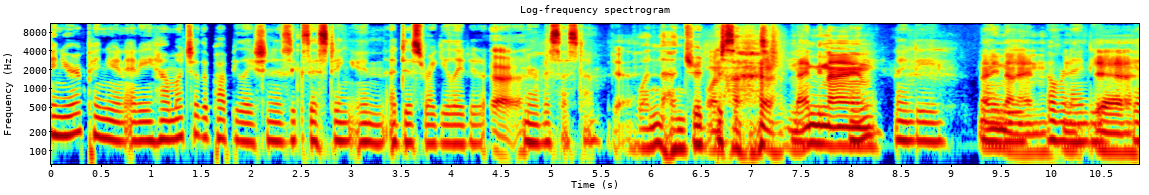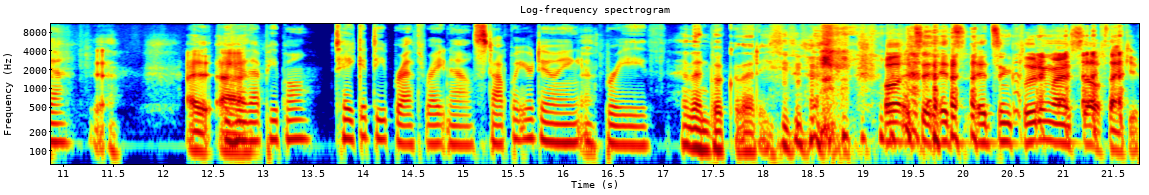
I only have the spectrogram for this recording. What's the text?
In your opinion, Eddie, how much of the population is existing in a dysregulated Uh, nervous system? Yeah. 100%. 99. Right? 90, 99. over 90. Yeah. Yeah. Yeah. I, You uh, hear that, people? Take a deep breath right now. Stop what you're doing and breathe. And then book with Eddie. well, it's it's it's including myself. Thank you.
